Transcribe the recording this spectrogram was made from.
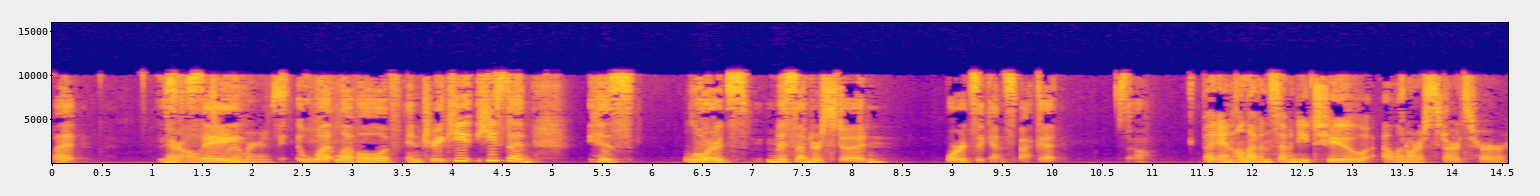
But There are always say rumors. what level of intrigue? He he said his lords misunderstood words against Becket. So But in 1172, Eleanor starts her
